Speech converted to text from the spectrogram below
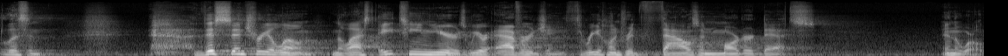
Listen, this century alone, in the last 18 years, we are averaging 300,000 martyr deaths in the world.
